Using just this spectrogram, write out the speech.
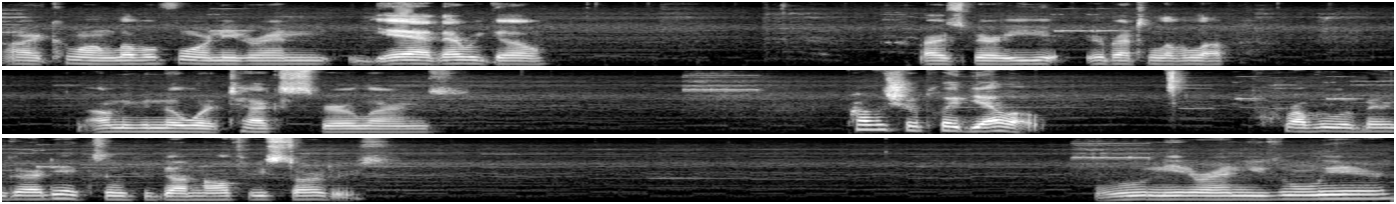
Alright, come on, level 4, Nidoran. Yeah, there we go. Alright, Spearow, you're about to level up. I don't even know what attacks Spearow learns. Probably should have played yellow. Probably would have been a good idea, because then we could have gotten all three starters. Ooh, Nidoran using Leer.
